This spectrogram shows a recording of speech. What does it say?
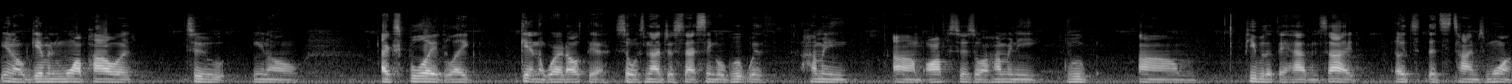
you know, giving more power to, you know, exploit like getting the word out there. So it's not just that single group with how many um, officers or how many group um, people that they have inside. It's, it's times more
